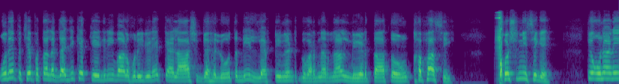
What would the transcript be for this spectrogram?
ਉਹਦੇ ਪਿੱਛੇ ਪਤਾ ਲੱਗਾ ਜੀ ਕਿ ਕੇਜਰੀਵਾਲ ਹੋਰੀ ਜਿਹੜੇ ਕੈਲਾਸ਼ ਗਹਿਲੋਤ ਦੀ ਲੈਫਟੀਨੈਂਟ ਗਵਰਨਰ ਨਾਲ ਨੇੜਤਾ ਤੋਂ ਖਫਾ ਸੀ, ਖੁਸ਼ ਨਹੀਂ ਸੀਗੇ ਤੇ ਉਹਨਾਂ ਨੇ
